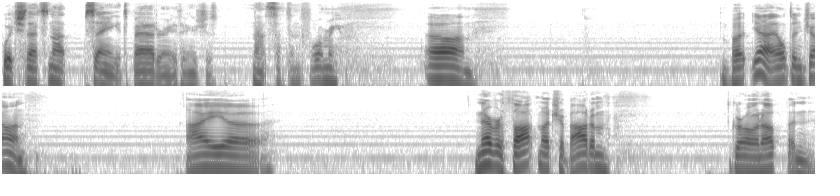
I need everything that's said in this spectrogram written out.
which that's not saying it's bad or anything. It's just not something for me. Um, but yeah, Elton John. I uh, never thought much about him growing up and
